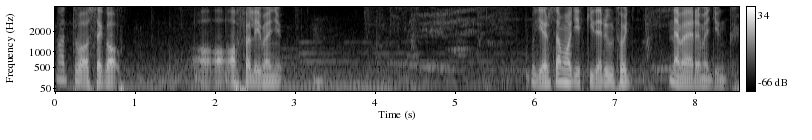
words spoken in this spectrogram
Hát valószínűleg a... A, a, a felé menjünk. Úgy érzem, hogy itt kiderült, hogy nem erre megyünk.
